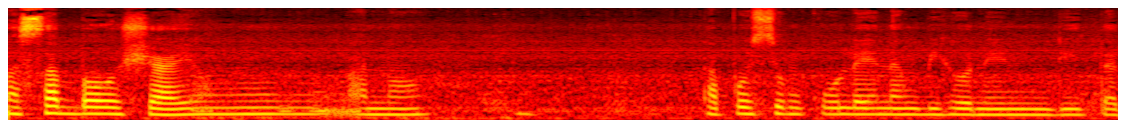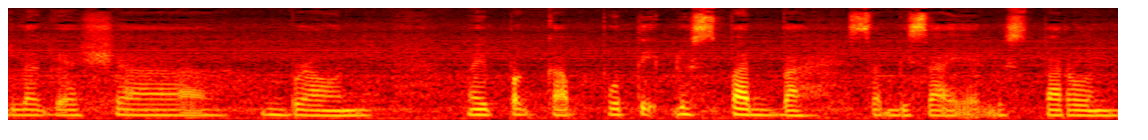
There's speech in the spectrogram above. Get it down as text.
masabaw siya, yung ano, tapos yung kulay ng bihonin hindi talaga siya brown. May pagkaputi, luspad ba sa Bisaya, lusparon.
